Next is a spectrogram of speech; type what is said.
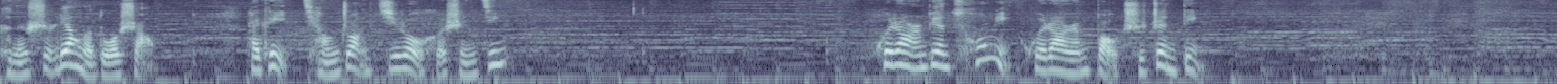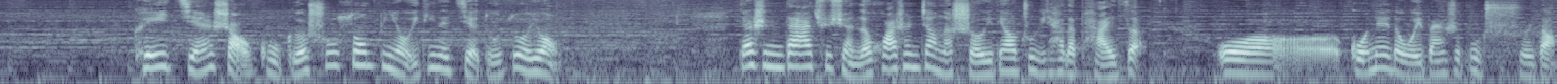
可能是量的多少，还可以强壮肌肉和神经，会让人变聪明，会让人保持镇定，可以减少骨骼疏松，并有一定的解毒作用。但是呢，大家去选择花生酱的时候，一定要注意它的牌子。我国内的我一般是不吃的。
